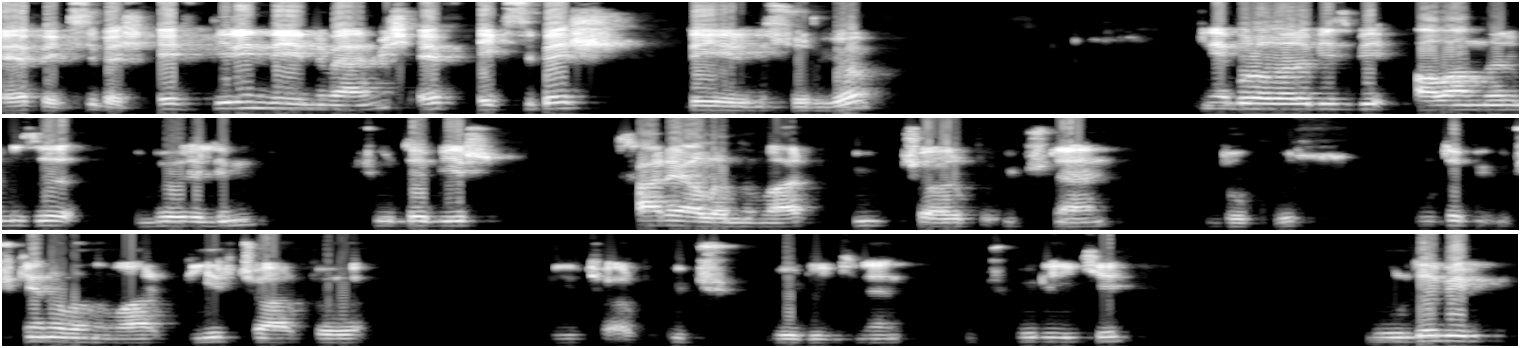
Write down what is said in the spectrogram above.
f eksi 5. f1'in değerini vermiş. f eksi 5 değerini soruyor. Yine buralara biz bir alanlarımızı bölelim. Şurada bir kare alanı var. 3 çarpı 3'ten 9. Burada bir üçgen alanı var. 1 çarpı 1 çarpı 3 bölü 2'den 3 bölü 2. Burada bir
